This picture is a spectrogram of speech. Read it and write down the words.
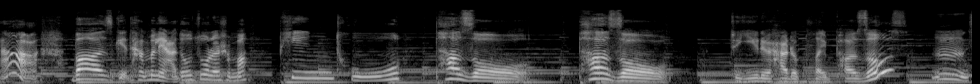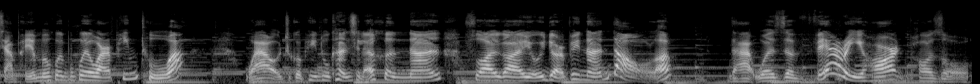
啊，Buzz 给他们俩都做了什么？拼图 puzzle puzzle。Do you know how to play puzzles? 嗯，小朋友们会不会玩拼图啊？哇哦，这个拼图看起来很难，Fly Guy 有一点被难倒了。That was a very hard puzzle.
